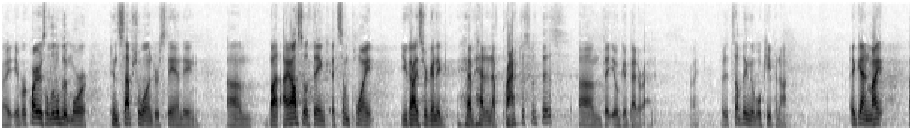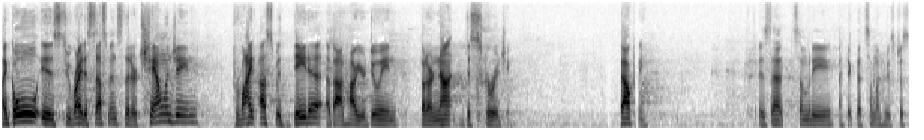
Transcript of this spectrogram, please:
right? It requires a little bit more conceptual understanding. Um, but I also think at some point you guys are gonna have had enough practice with this um, that you'll get better at it, right? But it's something that we'll keep an eye on. Again, my, my goal is to write assessments that are challenging, provide us with data about how you're doing, but are not discouraging. Balcony. Is that somebody, I think that's someone who's just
